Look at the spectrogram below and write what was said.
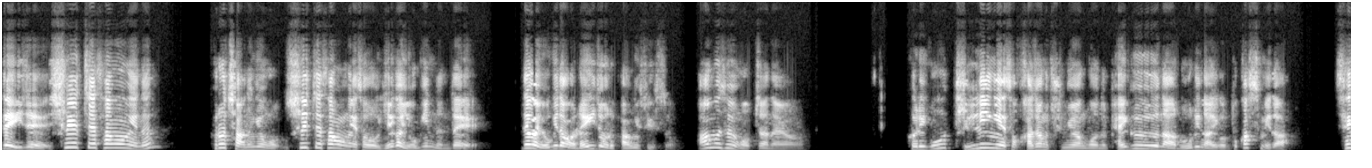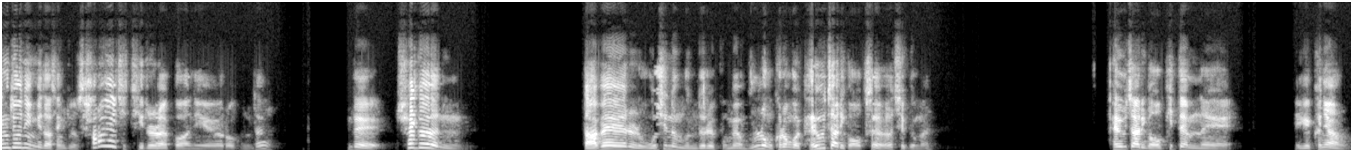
근데 이제 실제 상황에는 그렇지 않은 경우, 실제 상황에서 얘가 여기 있는데 내가 여기다가 레이저를 박을 수 있어. 아무 소용 없잖아요. 그리고 딜링에서 가장 중요한 거는 배그나 롤이나 이건 똑같습니다. 생존입니다, 생존. 살아야지 딜을 할 거 아니에요, 여러분들. 근데 최근 나벨을 오시는 분들을 보면 물론 그런 걸 배울 자리가 없어요, 지금은. 배울 자리가 없기 때문에 이게 그냥,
